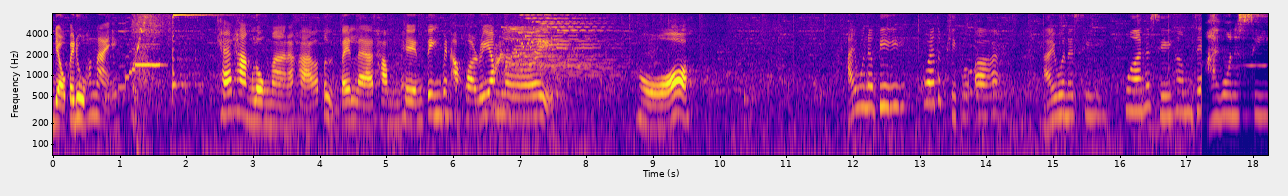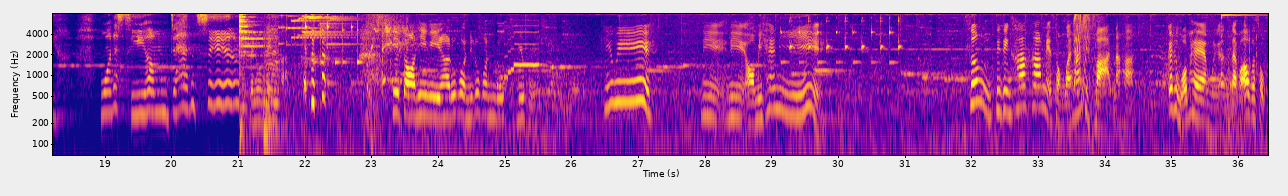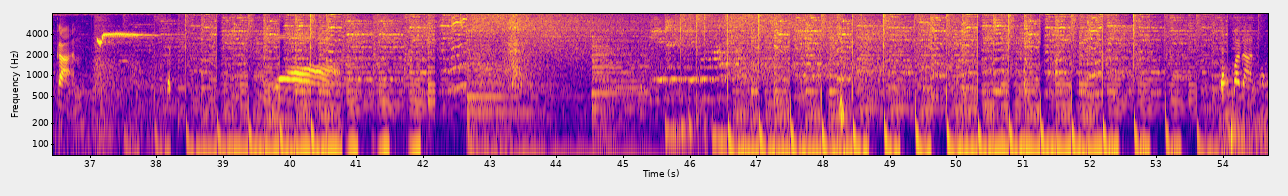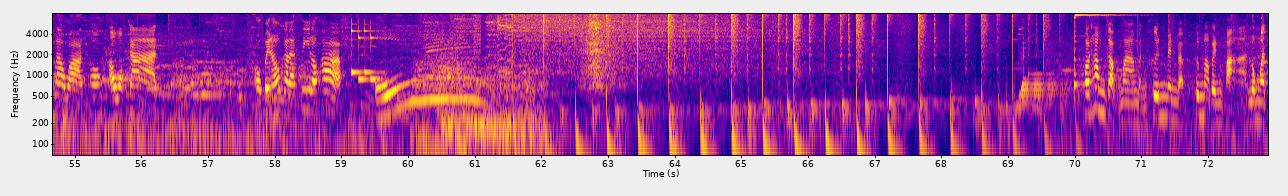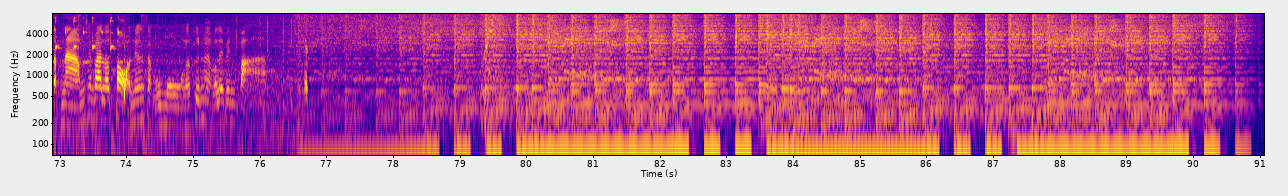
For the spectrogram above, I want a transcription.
เดี๋ยวไปดูข้างใน แค่ทางลงมานะคะ ก็ตื่นเต้นแล้วทำเพนติ้งเป็นอควาเรียมเลย โห I wanna be where the people are I wanna see wanna see them dance I wanna see, wanna see them dancing. เป็นรูปเด็กค่ะ คือจอทีวีนะคะทุกคนที่ทุกคนดูพี่หูทีวี นี่นี่อ๋อมีแค่นี้ ซึ่งจริงๆ ค่าข้ามเนี่ย250 บาทนะคะ ก็ถือว่าแพงเหมือนกัน แต่ก็เอาประสบการณ์ท้องบาดาลท้องลาวาท้องอวกาศ ออกไปนอกกาแล็กซี่แล้วค่ะ โอ้ เขาทำกลับมาเหมือนขึ้นเป็นแบบขึ้นมาเป็นป่าลงมาจากน้ำใช่ป่ะแล้วต่อเนื่องจากอุโมงค์แล้วขึ้นมาก็เลยเป็นป่า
